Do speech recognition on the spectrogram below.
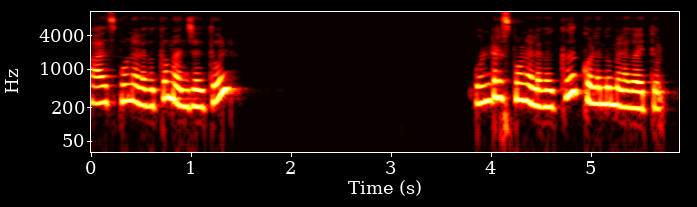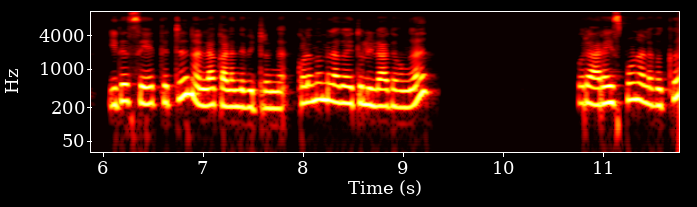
கால் ஸ்பூன் அளவுக்கு மஞ்சள் தூள் ஒன்றரை ஸ்பூன் அளவுக்கு குழம்பு மிளகாய்த்தூள் இதை சேர்த்துட்டு நல்லா கலந்து விட்டுருங்க. குழம்பு மிளகாய்த்தூள் இல்லாதவங்க ஒரு அரை ஸ்பூன் அளவுக்கு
